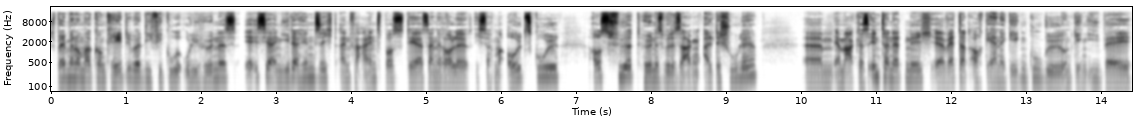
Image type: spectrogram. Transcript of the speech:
Sprechen wir nochmal konkret über die Figur Uli Hoeneß. Er ist ja in jeder Hinsicht ein Vereinsboss, der seine Rolle, ich sag mal, oldschool ausführt. Hoeneß würde sagen, alte Schule. Ähm, er mag das Internet nicht, er wettert auch gerne gegen Google und gegen eBay.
